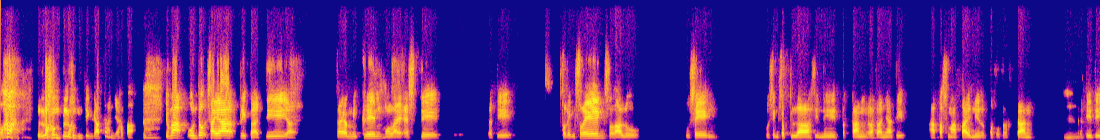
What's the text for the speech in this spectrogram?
Wah, belum belum tingkatannya Pak. Cuma untuk saya pribadi ya saya migrain mulai SD. Jadi sering-sering selalu pusing, pusing sebelah sini tekan rasanya di atas mata ini tertekan. Hmm. Jadi di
